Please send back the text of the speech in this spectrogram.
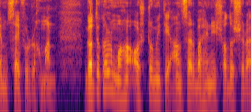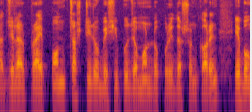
এম সাইফুর রহমান। গতকাল মহা অষ্টমীতে আনসার বাহিনীর সদস্যরা জেলার প্রায় পঞ্চাশটিরও বেশি পূজা মণ্ডপ পরিদর্শন করেন এবং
